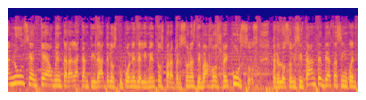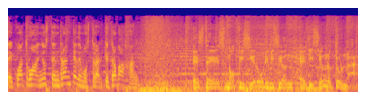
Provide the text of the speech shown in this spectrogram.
anuncian que aumentará la cantidad de los cupones de alimentos para personas de bajos recursos, pero los solicitantes de hasta 54 años tendrán que demostrar que trabajan. Este es Noticiero Univisión, edición nocturna,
